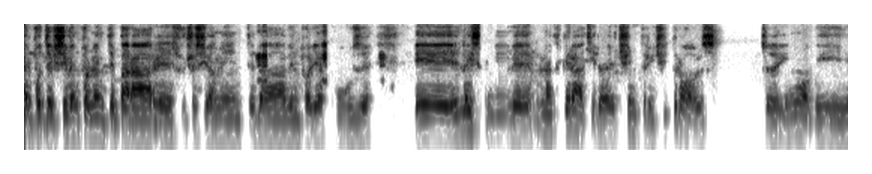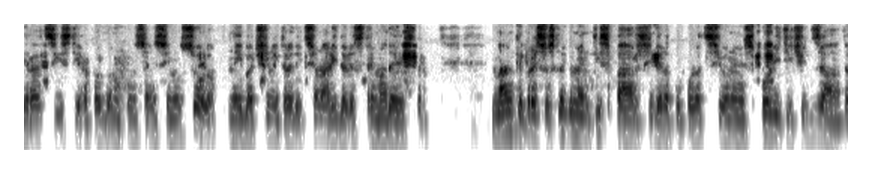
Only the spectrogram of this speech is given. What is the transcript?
per potersi eventualmente parare successivamente da eventuali accuse. E lei scrive, mascherati da eccentrici trolls, i nuovi razzisti raccolgono consensi non solo nei bacini tradizionali dell'estrema destra, ma anche presso segmenti sparsi della popolazione spoliticizzata,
